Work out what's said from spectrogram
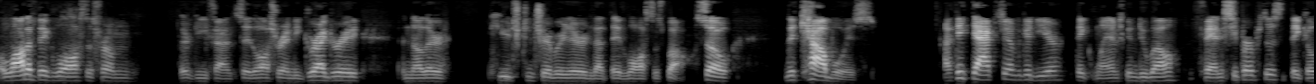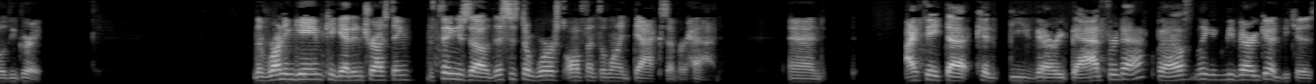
a lot of big losses from their defense. They lost Randy Gregory, another huge contributor that they lost as well. So the Cowboys, I think Dak's gonna have a good year. I think Lamb's gonna do well. Fantasy purposes, I think he'll do great. The running game could get interesting. The thing is though, this is the worst offensive line Dak's ever had. And I think that could be very bad for Dak, but I also think it could be very good because,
